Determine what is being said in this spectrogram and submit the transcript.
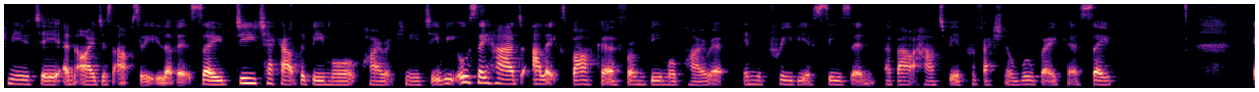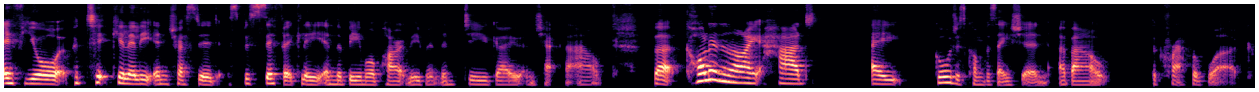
community and I just absolutely love it. So do check out the Be More Pirate community. We also had Alex Barker from Be More Pirate in the previous season about how to be a professional rule breaker. So if you're particularly interested specifically in the Be More Pirate movement, then do go and check that out. But Colin and I had a gorgeous conversation about the crap of work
